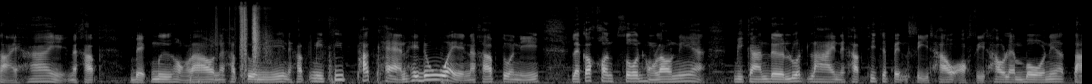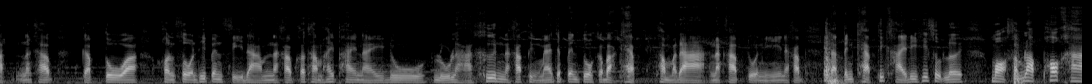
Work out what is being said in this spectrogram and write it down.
สายให้นะครับเบรกมือของเรานะครับตัวนี้นะครับมีที่พักแขนให้ด้วยนะครับตัวนี้แล้วก็คอนโซลของเราเนี่ยมีการเดินลวดลายนะครับที่จะเป็นสีเทาออกสีเทาแลมโบเนี่ยตัดนะครับกับตัวคอนโซลที่เป็นสีดำนะครับก็ทำให้ภายในดูหรูหราขึ้นนะครับถึงแม้จะเป็นตัวกระบะแคปธรรมดานะครับตัวนี้นะครับแต่เป็นแคปที่ขายดีที่สุดเลย เหมาะสำหรับพ่อค้า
